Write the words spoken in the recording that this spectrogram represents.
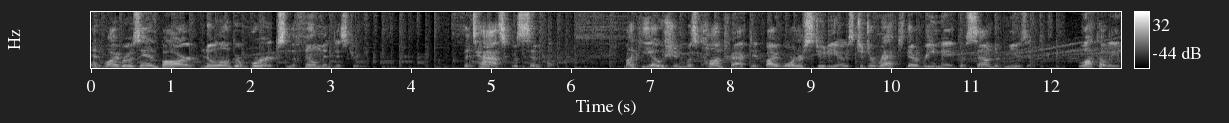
and why Roseanne Barr no longer works in the film industry. The task was simple Mikey Ocean was contracted by Warner Studios to direct their remake of Sound of Music. Luckily,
